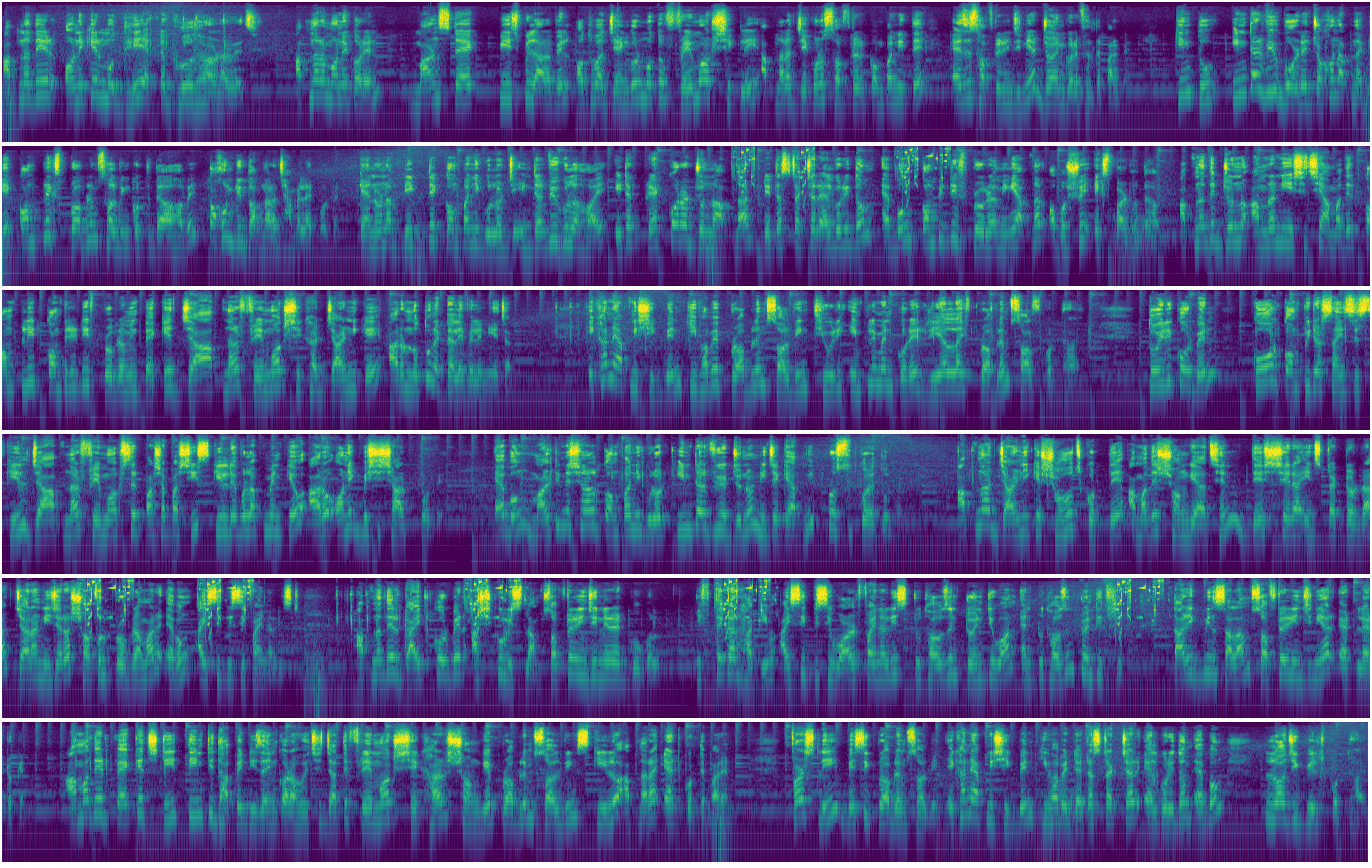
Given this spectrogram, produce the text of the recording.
আপনাদের অনেকের মধ্যেই একটা ভুল ধারণা রয়েছে। আপনারা মনে করেন মার্নস্ট্যাক পিএইচপি লারাভেল অথবা জ্যাঙ্গোর মতো ফ্রেমওয়ার্ক শিখলেই আপনারা যে কোনো সফটওয়্যার কোম্পানিতে as a software engineer join করে ফেলতে পারবেন। কিন্তু ইন্টারভিউ বোর্ডে যখন আপনাকে কমপ্লেক্স প্রবলেম সলভিং করতে দেওয়া হবে, তখন কিন্তু আপনারা ঝামেলায় পড়বেন। কেননা বিগ টেক কোম্পানিগুলোর যে ইন্টারভিউগুলো হয়, এটা ক্র্যাক করার জন্য আপনার ডেটা স্ট্রাকচার অ্যালগোরিদম এবং কম্পিটিটিভ প্রোগ্রামিংয়ে আপনার অবশ্যই এক্সপার্ট হতে হবে। আপনাদের জন্য আমরা নিয়ে এসেছি আমাদের কমপ্লিট কম্পিটিটিভ প্রোগ্রামিং প্যাকেজ যা আপনার ফ্রেমওয়ার্ক শেখার জার্নিকে আরও নতুন একটা লেভেলে নিয়ে যাবে। এখানে আপনি শিখবেন কীভাবে প্রবলেম সলভিং থিওরি ইমপ্লিমেন্ট করে রিয়েল লাইফ প্রবলেম সলভ করতে হয়। তৈরি করবেন কোর কম্পিউটার সায়েন্সের স্কিল যা আপনার ফ্রেমওয়ার্কসের পাশাপাশি স্কিল ডেভেলপমেন্টকেও আরও অনেক বেশি শার্প করবে এবং মাল্টিন্যাশনাল কোম্পানিগুলোর ইন্টারভিউয়ের জন্য নিজেকে আপনি প্রস্তুত করে তুলবেন। আপনার জার্নিকে সহজ করতে আমাদের সঙ্গে আছেন দেশ সেরা ইনস্ট্রাক্টররা যারা নিজেরা সফল প্রোগ্রামার এবং আইসিপিসি ফাইনালিস্ট। আপনাদের গাইড করবেন Ashikul Islam, software engineer at Google Iftekhar Hakim, ICPC world finalist two thousand twenty one and two thousand twenty three, Tariq Bin Salam, software engineer at ল্যাটোকেন আমাদের প্যাকেজটি তিনটি ধাপে ডিজাইন করা হয়েছে যাতে ফ্রেমওয়ার্ক শেখার সঙ্গে প্রবলেম সলভিং স্কিলও আপনারা অ্যাড করতে পারেন। ফার্স্টলি বেসিক প্রবলেম সলভিং এখানে আপনি শিখবেন কীভাবে ডেটা স্ট্রাকচার অ্যালগোরিদম এবং লজিক বিল্ড করতে হয়।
